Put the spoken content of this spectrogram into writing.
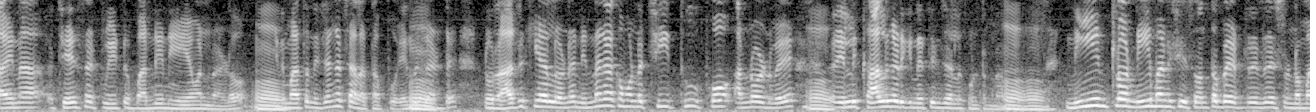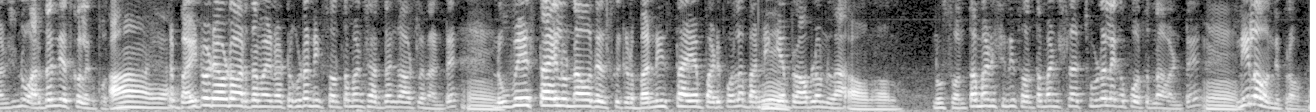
ఆయన చేసిన ట్వీట్ బన్నీని ఏమన్నాడో ఇది మాత్రం నిజంగా చాలా తప్పు. ఎందుకంటే నువ్వు రాజకీయాల్లోనే నిన్నగాక మొన్న చీ తూ పో అన్నోడివే వెళ్ళి కాళ్ళు గడికి నెత్తించాలనుకుంటున్నావు. నీ ఇంట్లో నీ మనిషి సొంత రిలేషన్ ఉన్న మనిషి నువ్వు అర్థం చేసుకోలేకపోతున్నావు. బయటోడు ఎవడో అర్థమైనట్టు కూడా నీకు సొంత మనిషి అర్థం కావట్లేదు అంటే నువ్వే స్థాయిలో ఉన్నావో తెలుసుకో ఇక్కడ బన్నీ స్థాయి ఏం పడిపోలా బన్నీకి ఏం ప్రాబ్లం లా? నువ్వు సొంత మనిషిని సొంత మనిషిలా చూడలేకపోతున్నావు అంటే నీలో ఉంది ప్రాబ్లం.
